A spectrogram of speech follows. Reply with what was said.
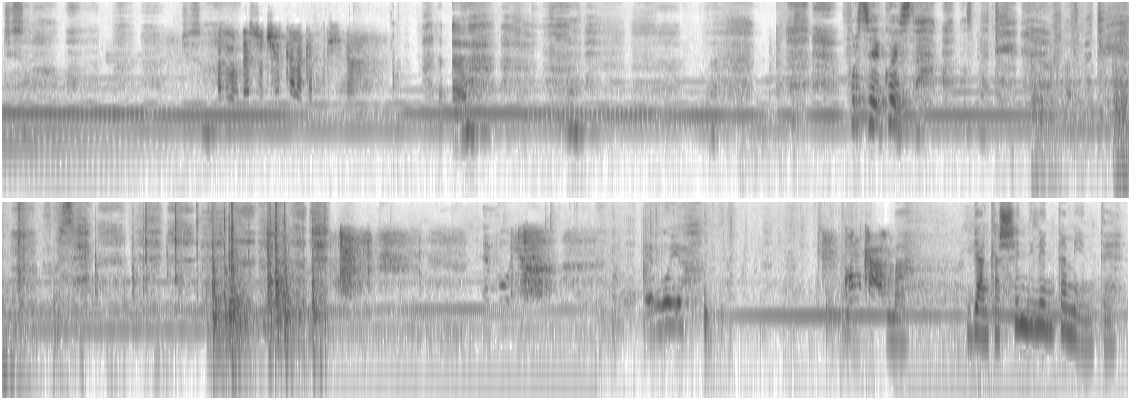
Ci sono. Ci sono. Allora, adesso cerca la cantina. Forse è questa. Aspetti. Aspetti. Forse. È buio. È buio. Con calma. Ma, Bianca, scendi lentamente.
